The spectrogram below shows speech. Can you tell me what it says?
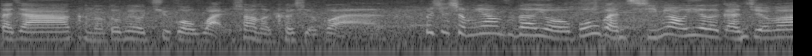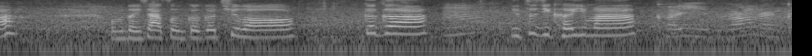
大家可能都没有去过晚上的科学馆，会是什么样子的？有博物馆奇妙夜的感觉吗？我们等一下送哥哥去喽。哥哥，嗯，你自己可以吗？可以，当然可以。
